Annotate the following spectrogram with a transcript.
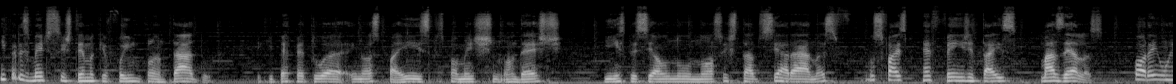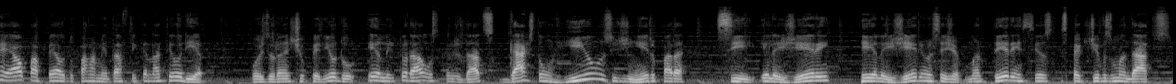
infelizmente o sistema que foi implantado e que perpetua em nosso país, principalmente no Nordeste e em especial no nosso estado do Ceará. Nós nos faz reféns de tais mazelas, porém o real papel do parlamentar fica na teoria, pois durante o período eleitoral os candidatos gastam rios de dinheiro para se elegerem, reelegerem, ou seja, manterem seus respectivos mandatos.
